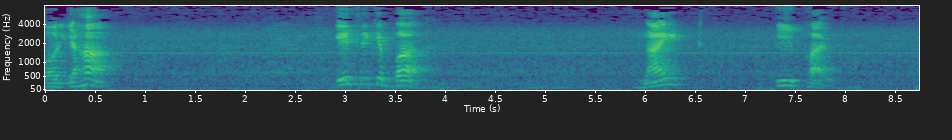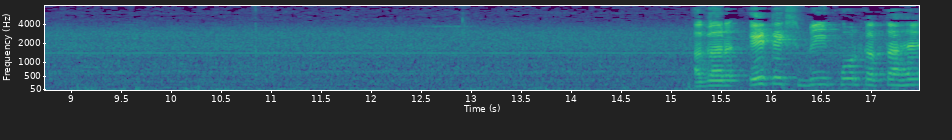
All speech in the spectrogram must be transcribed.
और यहाँ ए थ्री के बाद नाइट ई फाइव अगर एट एक्स बी फोर करता है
